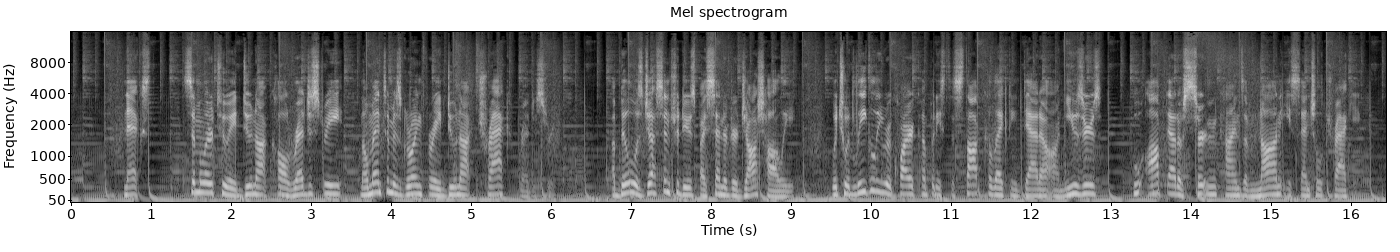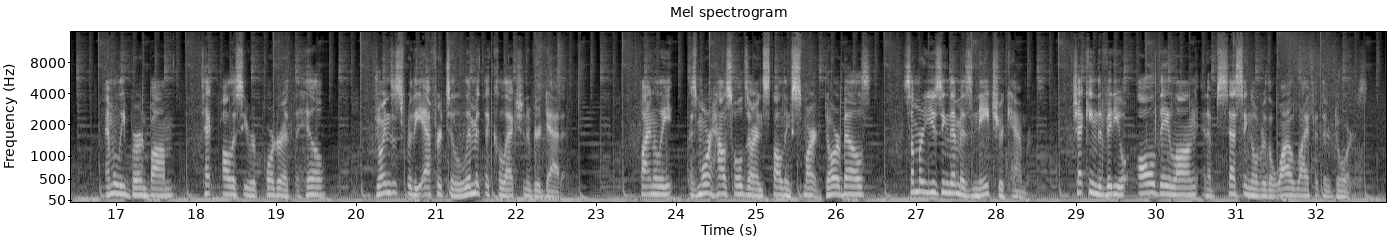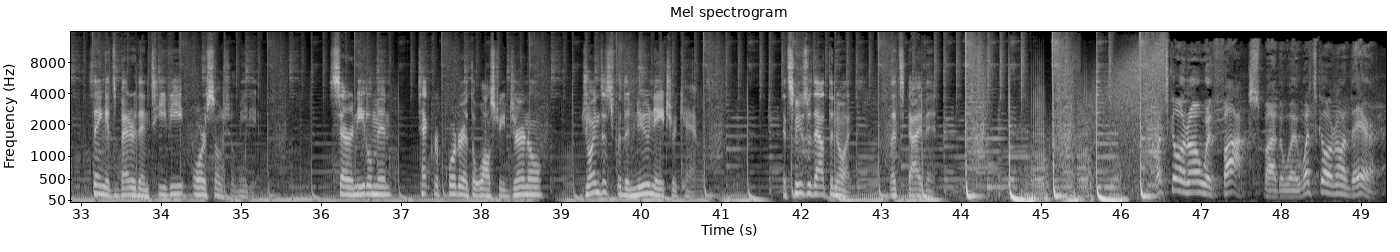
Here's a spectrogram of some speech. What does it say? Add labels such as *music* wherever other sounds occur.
Next, similar to a do not call registry, momentum is growing for a do not track registry. A bill was just introduced by Senator Josh Hawley, which would legally require companies to stop collecting data on users who opt out of certain kinds of non essential tracking. Emily Birnbaum, tech policy reporter at The Hill, joins us for the effort to limit the collection of your data. Finally, as more households are installing smart doorbells, some are using them as nature cameras, checking the video all day long and obsessing over the wildlife at their doors, saying it's better than TV or social media. Sarah Needleman, tech reporter at the Wall Street Journal, joins us for the new nature cams. It's news without the noise. Let's dive in. What's going on with Fox, by the way? What's going on there?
